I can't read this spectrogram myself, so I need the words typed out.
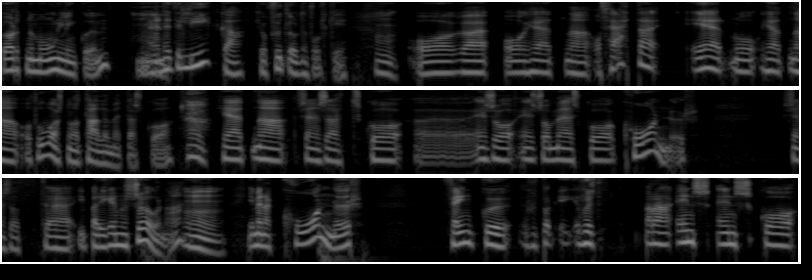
börnum og unglingum en þetta er líka hjá fullorðnum fólki Mm. og, uh, og hérna og þetta er nú hérna og þú varst nú að tala um þetta sko hérna sagt sko uh, eins, og, eins og með sko konur sagt uh, í bara í gegnum söguna mm. ég meina konur fengu veist, bara eins eins sko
